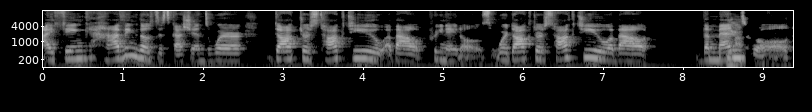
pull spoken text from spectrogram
I think having those discussions where doctors talk to you about prenatals, where doctors talk to you about the men's yeah. role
